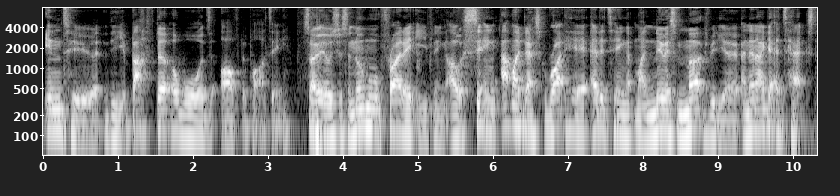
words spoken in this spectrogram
into the BAFTA Awards after party. So it was just a normal Friday evening. I was sitting at my desk right here editing my newest merch video, and then I get a text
